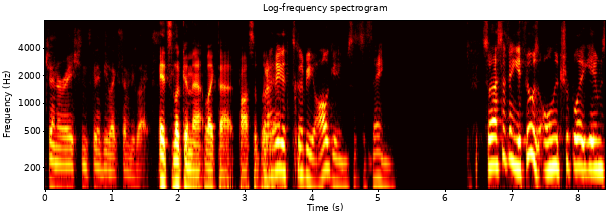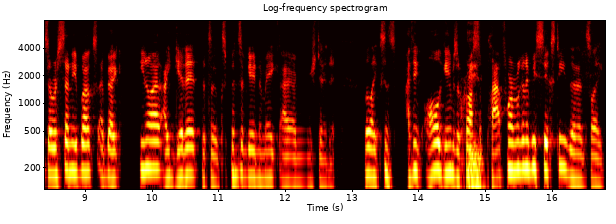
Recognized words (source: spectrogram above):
generation is gonna be like seventy bucks. it's looking that like that possibly. But I yeah. think it's going to be all games. That's the thing. So that's the thing. If it was only AAA games that were 70 bucks, I'd be like, you know what? I get it. That's an expensive game to make. I understand it. But like, since I think all games across the platform are going to be 60, then it's like,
